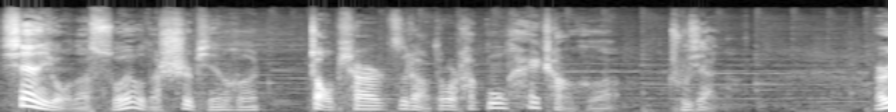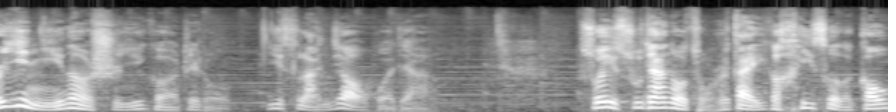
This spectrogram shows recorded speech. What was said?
现有的所有的视频和照片资料都是他公开场合出现的，而印尼呢是一个这种伊斯兰教国家，所以苏加诺总是戴一个黑色的高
